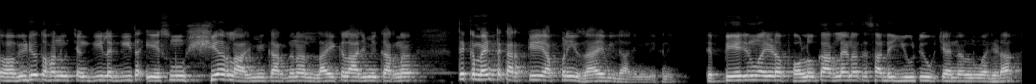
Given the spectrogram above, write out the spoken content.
ਅ, ਵੀਡੀਓ ਤੁਹਾਨੂੰ ਚੰਗੀ ਲੱਗੀ ਤਾਂ ਇਸ ਨੂੰ ਸ਼ੇਅਰ ਲਾਜ਼ਮੀ ਕਰ ਦੇਣਾ ਲਾਈਕ ਲਾਜ਼ਮੀ ਕਰਨਾ ਤੇ ਕਮੈਂਟ ਕਰਕੇ ਆਪਣੀ رائے ਵੀ ਲਾਜ਼ਮੀ ਲਿਖਣੀ ਤੇ ਪੇਜ ਨੂੰ ਆ ਜਿਹੜਾ ਫੋਲੋ ਕਰ ਲੈਣਾ ਤੇ ਸਾਡੇ YouTube ਚੈਨਲ ਨੂੰ ਆ ਜਿਹੜਾ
